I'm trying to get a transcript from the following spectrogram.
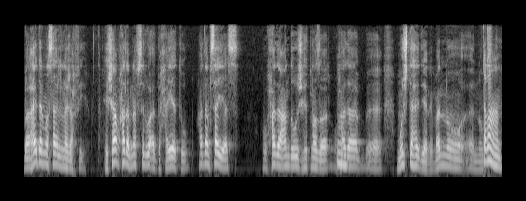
بقى هيدا المسار اللي نجح فيه. هشام حدا بنفس الوقت بحياته حدا مسيس وحدا عنده وجهة نظر وحدا مجتهد يعني منه انه طبعا.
